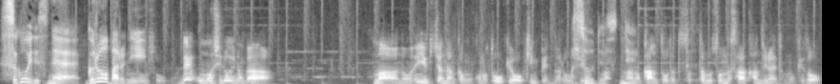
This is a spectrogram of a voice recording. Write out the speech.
すごいですね。グローバルに。そうそう。で面白いのがまああのねゆきちゃんなんかもこの東京近辺だろうしそうですね。ああの関東だとそ多分そんな差は感じないと思うけど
